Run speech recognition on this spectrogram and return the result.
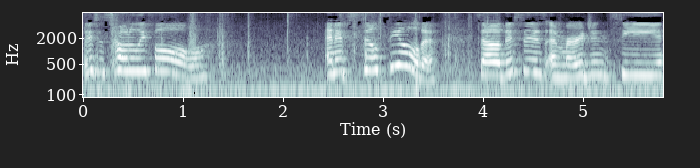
This is totally full. And it's still sealed. So this is emergency,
